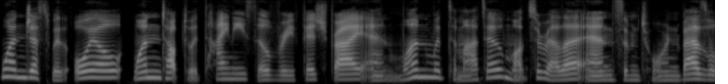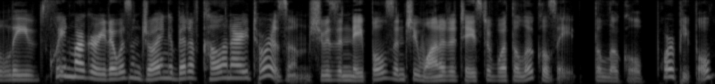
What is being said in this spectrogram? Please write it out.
one just with oil, one topped with tiny silvery fish fry, and one with tomato, mozzarella, and some torn basil leaves. Queen Margherita was enjoying a bit of culinary tourism. She was in Naples and she wanted a taste of what the locals ate, the local poor people,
